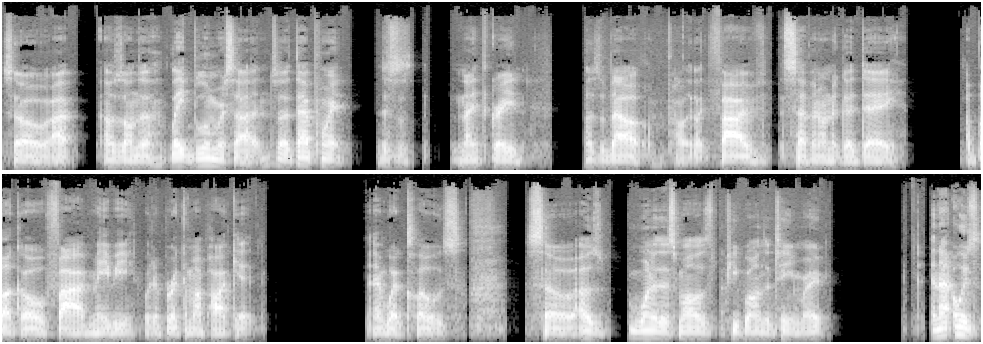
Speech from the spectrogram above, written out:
So I I was on the late bloomer side. So at that point, this is ninth grade. I was about probably like five seven on a good day, a buck oh five maybe with a brick in my pocket, and wet clothes. So I was one of the smallest people on the team, right? And I always,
